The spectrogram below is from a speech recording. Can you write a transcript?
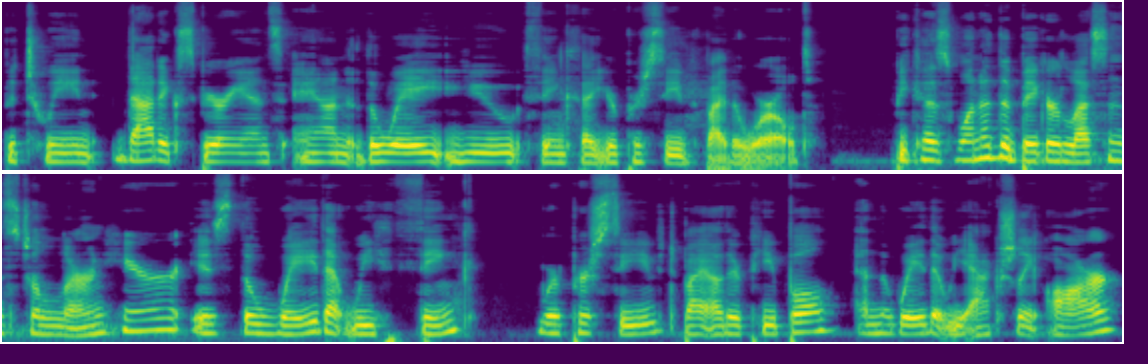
between that experience and the way you think that you're perceived by the world. Because one of the bigger lessons to learn here is the way that we think we're perceived by other people and the way that we actually are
